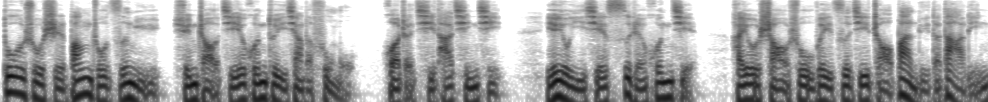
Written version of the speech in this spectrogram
多数是帮助子女寻找结婚对象的父母或者其他亲戚，也有一些私人婚介，还有少数为自己找伴侣的大龄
